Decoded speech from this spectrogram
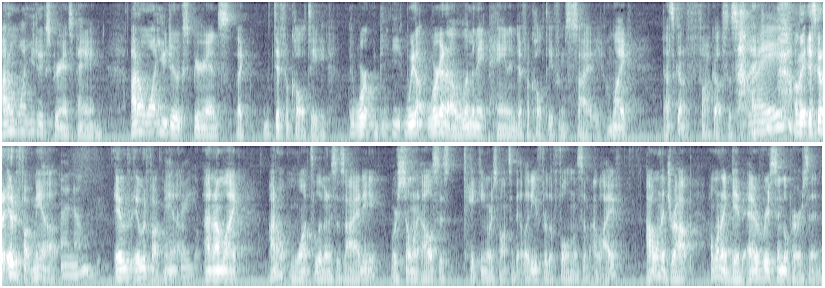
I don't want you to experience pain. I don't want you to experience like difficulty. We're we don't, we're gonna eliminate pain and difficulty from society. I'm like, that's gonna fuck up society. Right? I mean, it's gonna it would fuck me up. I know. It would, it would fuck me up. And I'm like, I don't want to live in a society where someone else is taking responsibility for the fullness of my life. I want to drop. I want to give every single person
